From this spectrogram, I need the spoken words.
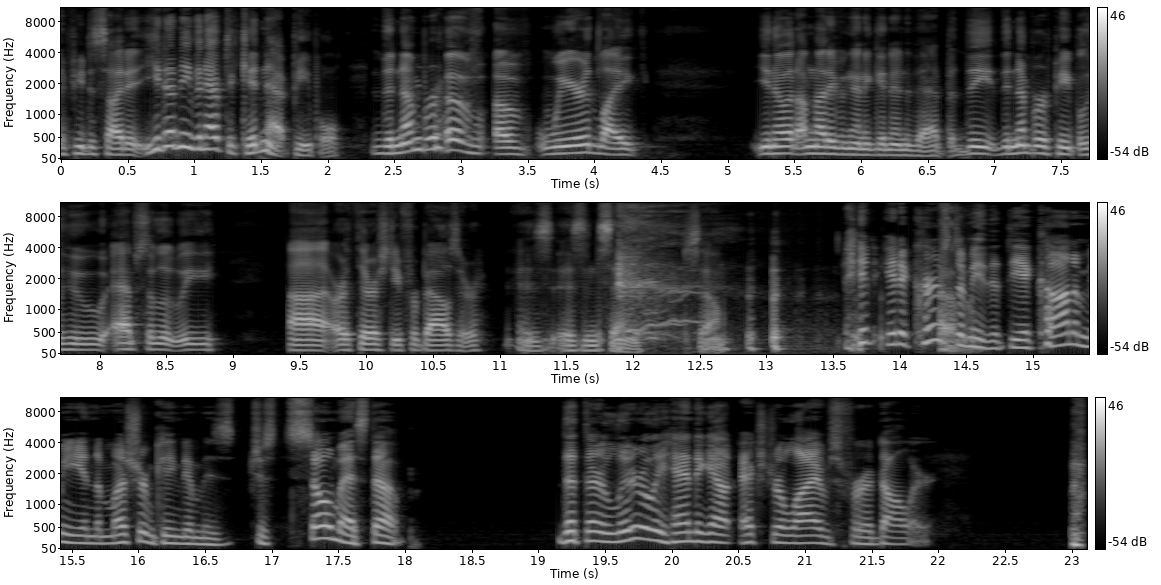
if he decided he doesn't even have to kidnap people. The number of, of weird like you know what? I'm not even going to get into that. But the, the number of people who absolutely uh, are thirsty for Bowser is is insane. So it it occurs to me that the economy in the Mushroom Kingdom is just so messed up that they're literally handing out extra lives for a dollar.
